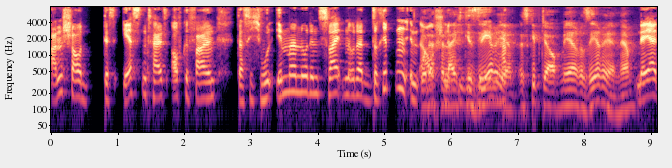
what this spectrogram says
Anschauen des ersten Teils aufgefallen, dass ich wohl immer nur den zweiten oder dritten in Oder vielleicht die Serie. habe. Es gibt ja auch mehrere Serien, ja. Naja,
